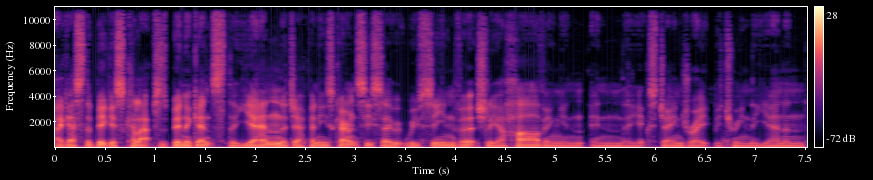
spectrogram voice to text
I, guess the biggest collapse has been against the yen, the Japanese currency. So we've seen virtually a halving in, in the exchange rate between the yen and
